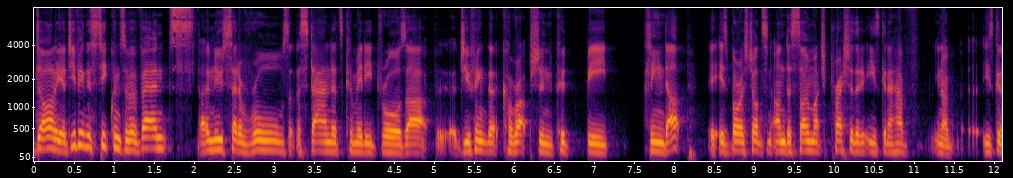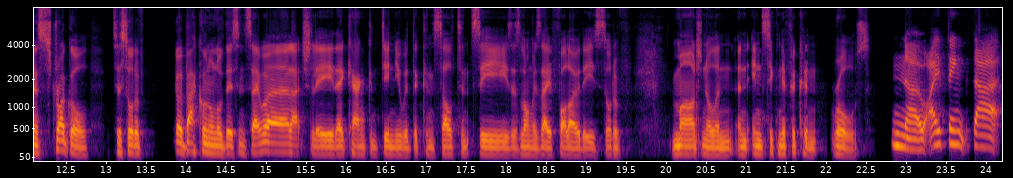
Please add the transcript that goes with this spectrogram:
Dalia, do you think the sequence of events, a new set of rules that the Standards Committee draws up, do you think that corruption could be cleaned up? Is Boris Johnson under so much pressure that he's going to have, you know, he's going to struggle to sort of go back on all of this and say, well, actually, they can continue with the consultancies as long as they follow these sort of marginal and, and insignificant rules? No, I think that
